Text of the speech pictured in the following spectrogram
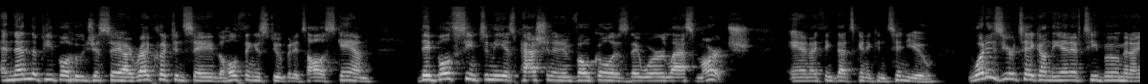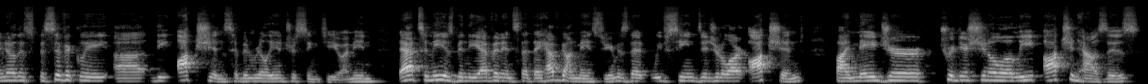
and then the people who just say i right clicked and saved the whole thing is stupid it's all a scam they both seem to me as passionate and vocal as they were last march and i think that's going to continue what is your take on the NFT boom? And I know that specifically uh, the auctions have been really interesting to you. I mean, that to me has been the evidence that they have gone mainstream is that we've seen digital art auctioned by major traditional elite auction houses,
